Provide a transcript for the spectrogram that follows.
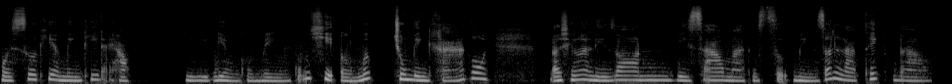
hồi xưa khi mà mình thi đại học, thì điểm của mình cũng chỉ ở mức trung bình khá thôi đó chính là lý do vì sao mà thực sự mình rất là thích vào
